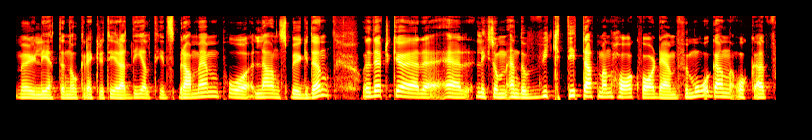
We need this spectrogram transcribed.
möjligheten att rekrytera deltidsbrandmän på landsbygden. Och det där tycker jag är, är liksom ändå viktigt att man har kvar den förmågan och att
